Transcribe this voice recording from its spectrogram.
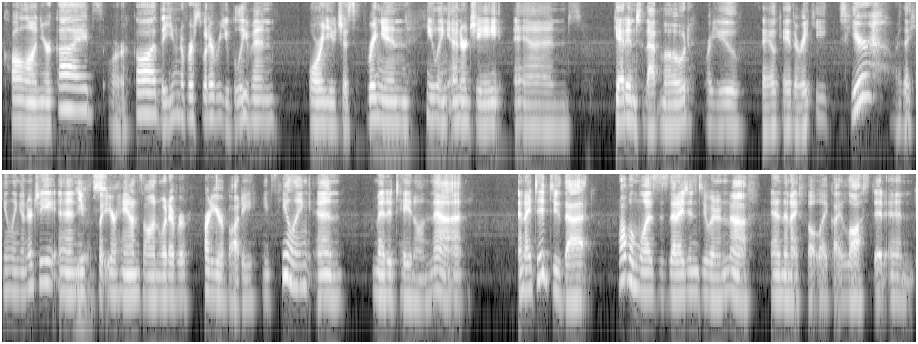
call on your guides or God, the universe, whatever you believe in, or you just bring in healing energy and get into that mode where you say, okay, the Reiki is here or the healing energy, and you Yes. can put your hands on whatever part of your body needs healing and meditate on that. And I did do that. Problem was is that I didn't do it enough, and then I felt like I lost it. And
